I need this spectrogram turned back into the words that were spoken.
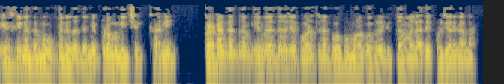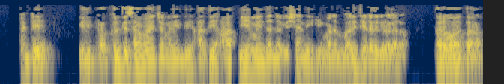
ఏసుల గంధము ముప్పై అధ్యాయం ఎప్పుడో ముగించింది. కానీ ప్రకటన గంధం ఇరవై అధ్యాయంలో చెప్పబడుతున్న గోగు మాగోగుల యుద్ధం మళ్ళీ అది ఎప్పుడు జరగాల? అంటే ఇది ప్రకృతి సమాజమైంది అది ఆత్మీయమైంది అన్న విషయాన్ని మనం మరీ తేటగా చూడగలం. తర్వాత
